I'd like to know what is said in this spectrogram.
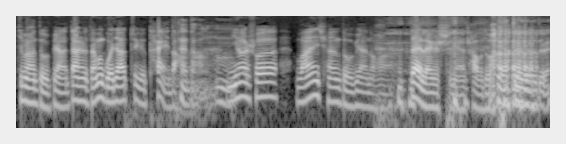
基本上走遍了。但是咱们国家这个太大太大了，嗯，你要说完全走遍的话，再来个十年差不多。对 对对，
